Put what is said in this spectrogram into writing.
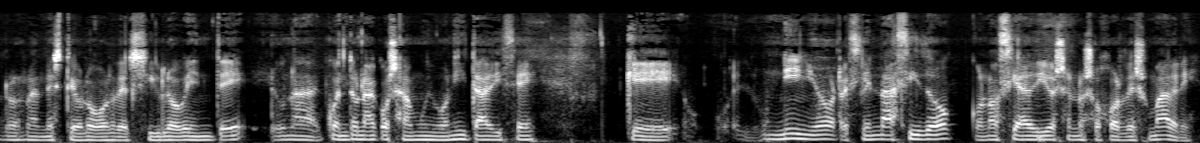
los grandes teólogos del siglo XX, una, cuenta una cosa muy bonita, dice que un niño recién nacido conoce a Dios en los ojos de su madre.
